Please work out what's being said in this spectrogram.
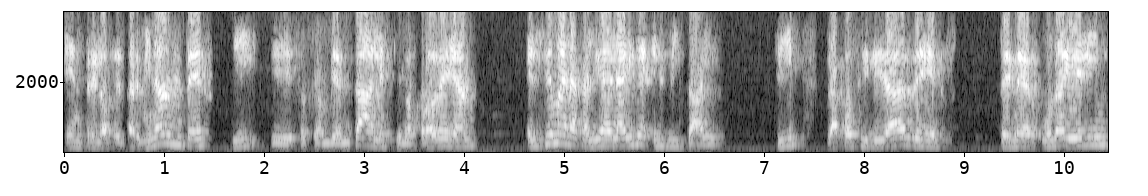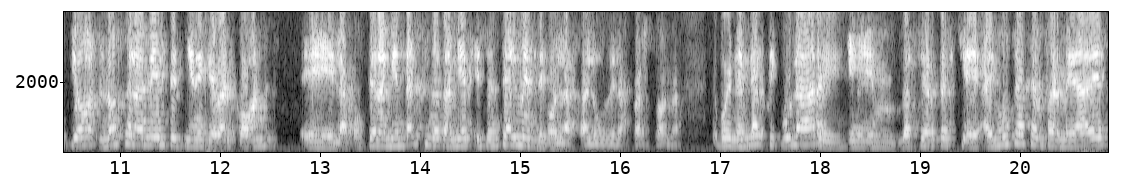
entre los determinantes y eh, socioambientales que nos rodean, el tema de la calidad del aire es vital. ¿sí? La posibilidad de tener un aire limpio no solamente tiene que ver con eh, la cuestión ambiental, sino también esencialmente con la salud de las personas. Bueno, en, particular, em, lo cierto es que hay muchas enfermedades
